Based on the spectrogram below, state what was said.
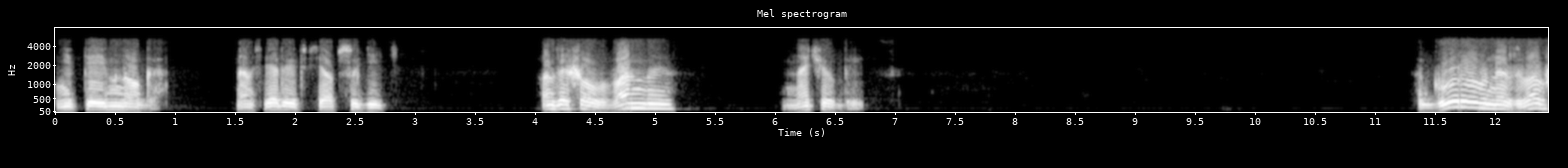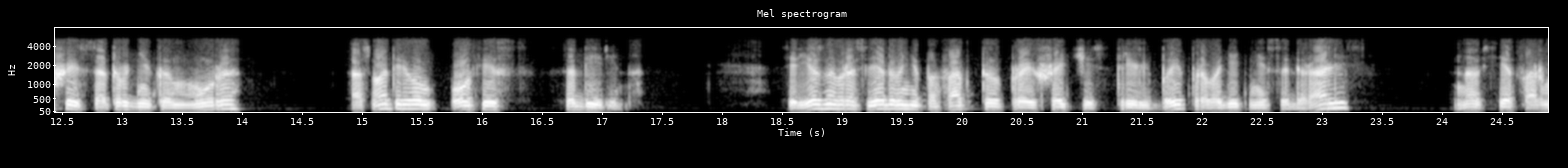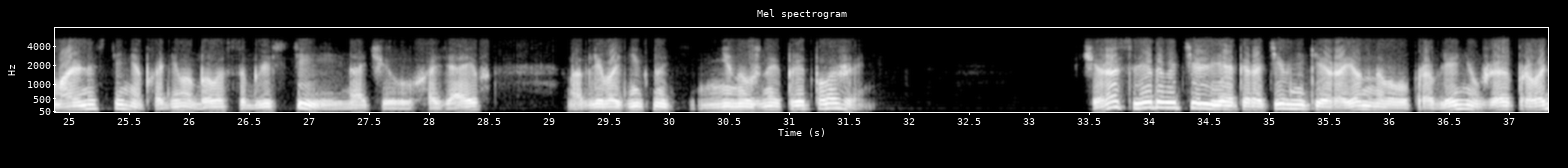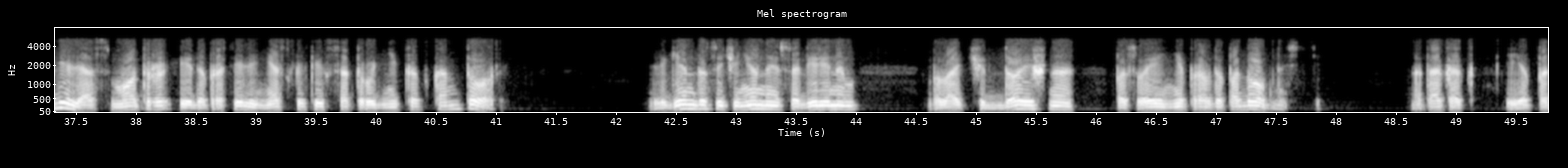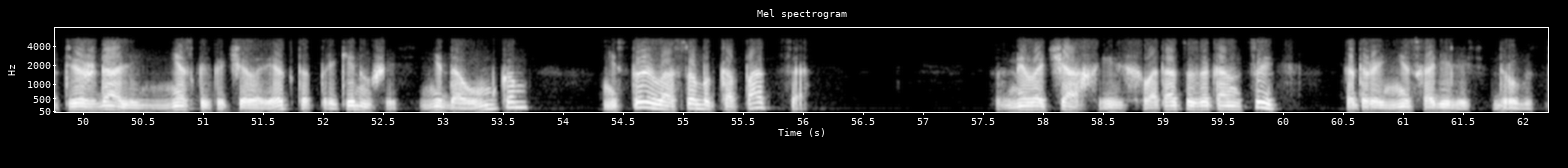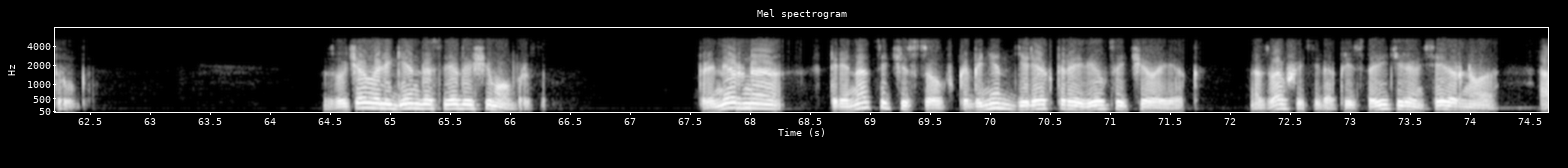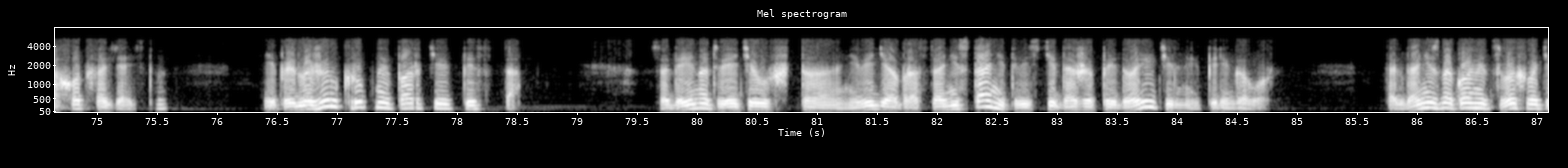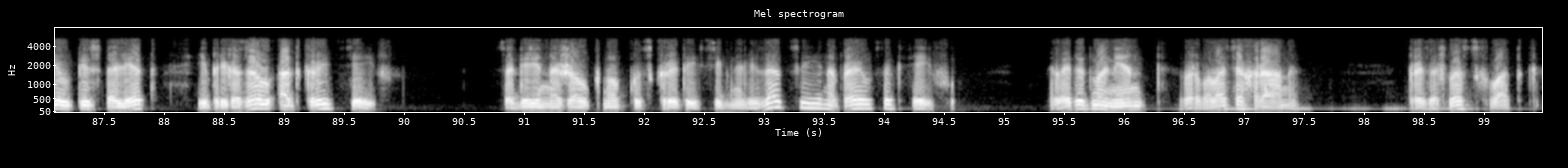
не пей много. Нам следует все обсудить». Он зашел в ванную, начал бриться. Гуров, назвавшись сотрудником МУРа, осматривал офис Сабирина. Серьезного расследования по факту происшедшей стрельбы проводить не собирались, но все формальности необходимо было соблюсти, иначе у хозяев могли возникнуть ненужные предположения. Вчера следователи и оперативники районного управления уже проводили осмотр и допросили нескольких сотрудников конторы. Легенда, сочиненная Сабириным, была чудовищна по своей неправдоподобности. Но так как ее подтверждали несколько человек, то, прикинувшись недоумком, не стоило особо копаться в мелочах и хвататься за концы, которые не сходились друг с другом. Звучала легенда следующим образом. Примерно в 13 часов в кабинет директора явился человек, назвавший себя представителем северного охотхозяйства, и предложил крупную партию песта. Саберин ответил, что, не видя образца, не станет вести даже предварительный переговор. Тогда незнакомец выхватил пистолет и приказал открыть сейф. Саберин нажал кнопку скрытой сигнализации и направился к сейфу. В этот момент ворвалась охрана. Произошла схватка.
